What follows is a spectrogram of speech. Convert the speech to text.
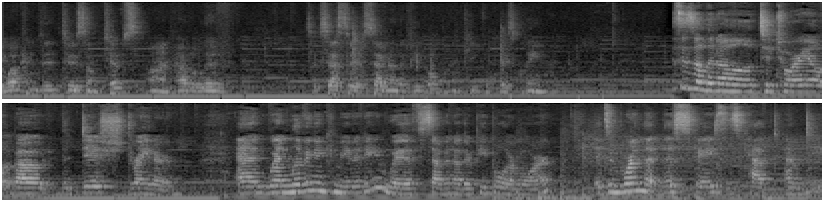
welcome to, to some tips on how to live successfully with seven other people and keep the place clean. This is a little tutorial about the dish drainer. And when living in community with seven other people or more, it's important that this space is kept empty.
